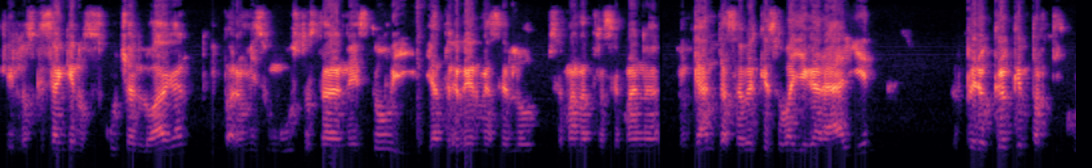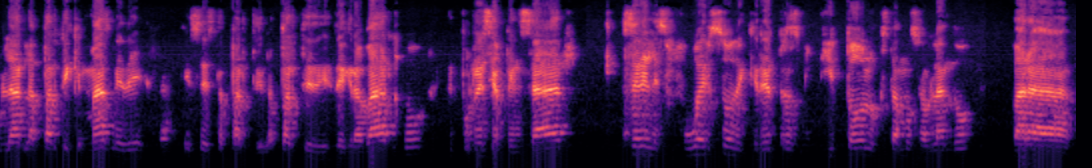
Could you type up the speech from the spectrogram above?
que los que sean que nos escuchan lo hagan. Para mí es un gusto estar en esto y, y, atreverme a hacerlo semana tras semana. Me encanta saber que eso va a llegar a alguien, pero creo que en particular la parte que más me deja es esta parte, la parte de, de grabarlo, de ponerse a pensar, hacer el esfuerzo de querer transmitir todo lo que estamos hablando para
